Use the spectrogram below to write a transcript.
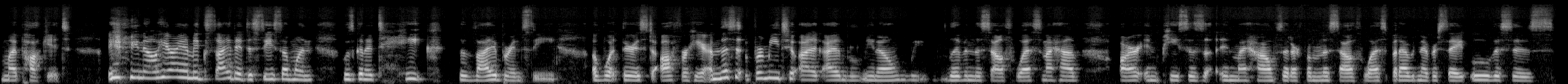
my pocket. you know, here I am excited to see someone who's going to take the vibrancy of what there is to offer here. And this, for me too, I, I, you know, we live in the Southwest and I have art and pieces in my house that are from the Southwest, but I would never say, ooh, this is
